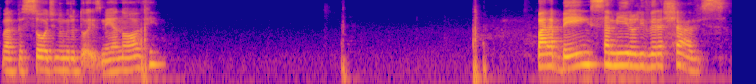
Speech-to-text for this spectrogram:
Agora, pessoa de número 269. Parabéns, Samira Oliveira Chaves.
